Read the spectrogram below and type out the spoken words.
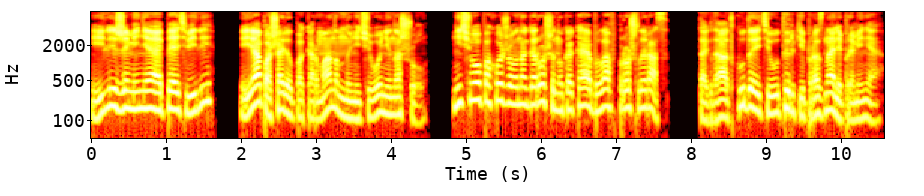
Или же меня опять вели? Я пошарил по карманам, но ничего не нашел. Ничего похожего на горошину, какая была в прошлый раз. Тогда откуда эти утырки прознали про меня?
